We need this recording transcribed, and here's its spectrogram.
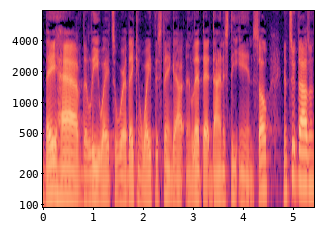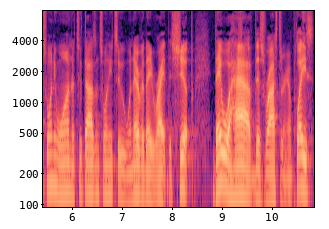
they have the leeway to where they can wait this thing out and let that dynasty end. So in 2021 or 2022, whenever they right the ship, they will have this roster in place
